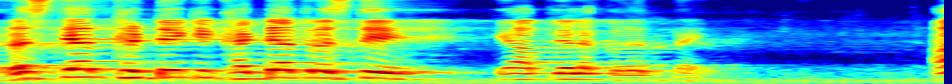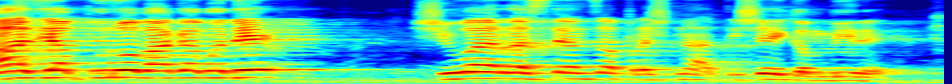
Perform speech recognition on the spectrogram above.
रस्त्यात खड्डे की खड्ड्यात रस्ते हे आपल्याला कळत नाही. आज या पूर्व भागामध्ये शिवार रस्त्यांचा प्रश्न अतिशय गंभीर आहे.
